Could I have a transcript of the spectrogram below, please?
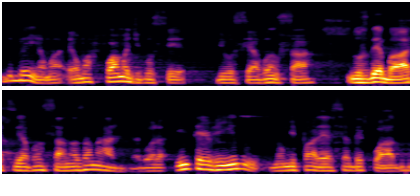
tudo bem, é uma, é uma forma de você, de você avançar nos debates e avançar nas análises. Agora, intervindo, não me parece adequado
